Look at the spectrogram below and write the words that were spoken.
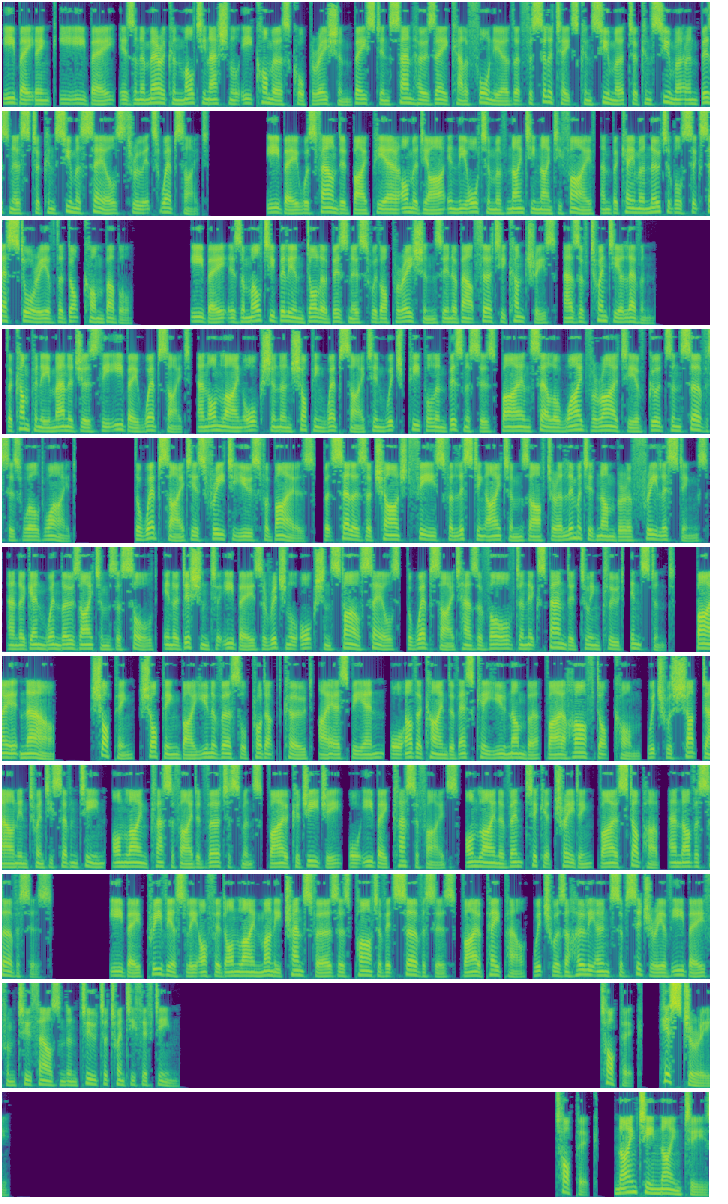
eBay Inc. eBay is an American multinational e-commerce corporation based in San Jose, California that facilitates consumer-to-consumer and business-to-consumer sales through its website. eBay was founded by Pierre Omidyar in the autumn of 1995, and became a notable success story of the dot-com bubble. eBay is a multi-billion dollar business with operations in about 30 countries, as of 2011. The company manages the eBay website, an online auction and shopping website in which people and businesses buy and sell a wide variety of goods and services worldwide. The website is free to use for buyers, but sellers are charged fees for listing items after a limited number of free listings, and again when those items are sold. In addition to eBay's original auction style sales, the website has evolved and expanded to include instant buy it now Shopping, shopping by Universal Product Code, ISBN, or other kind of SKU number via Half.com, which was shut down in 2017, online classified advertisements via Kijiji, or eBay Classifieds, online event ticket trading via StubHub, and other services. eBay previously offered online money transfers as part of its services, via PayPal, which was a wholly owned subsidiary of eBay from 2002 to 2015. History Topic 1990s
